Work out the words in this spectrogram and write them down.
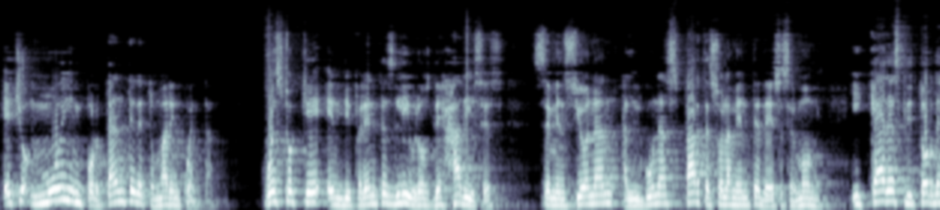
hecho muy importante de tomar en cuenta, puesto que en diferentes libros de hadices se mencionan algunas partes solamente de ese sermón, y cada escritor de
